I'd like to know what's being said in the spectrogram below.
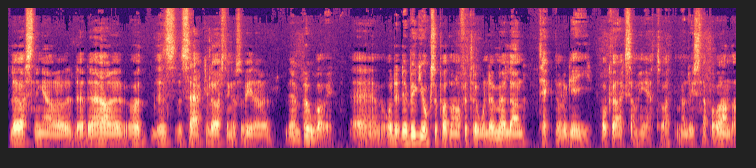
lösningar och det, det här är en säker lösning och så vidare. Den provar vi. Eh, och det, det bygger också på att man har förtroende mellan teknologi och verksamhet och att man lyssnar på varandra.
